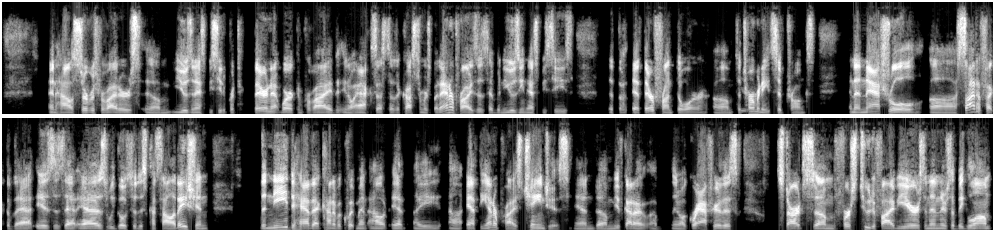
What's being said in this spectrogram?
and how service providers um, use an SBC to protect their network and provide you know access to their customers. But enterprises have been using SBCs at, the, at their front door um, to terminate SIP trunks. And a natural uh, side effect of that is is that as we go through this consolidation, the need to have that kind of equipment out at a uh, at the enterprise changes, and um, you've got a, a, you know a graph here. that starts um, first two to five years, and then there's a big lump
